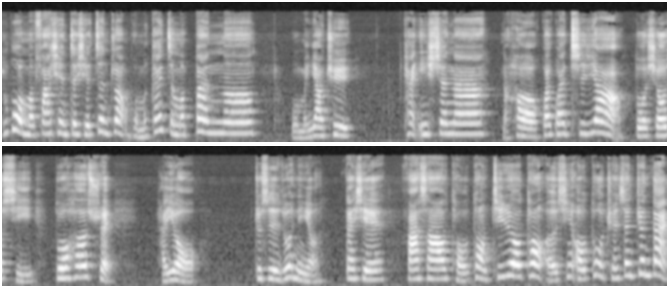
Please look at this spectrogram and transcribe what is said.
如果我们发现这些症状，我们该怎么办呢？我们要去看医生啊，然后乖乖吃药，多休息，多喝水。还有，就是如果你有那些发烧、头痛、肌肉痛、恶心、呕吐、全身倦怠，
